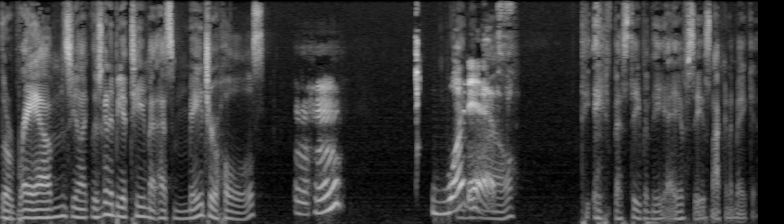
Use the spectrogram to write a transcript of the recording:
the Rams. You know, like there's going to be a team that has major holes. What if the eighth best team in the AFC is not going to make it.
